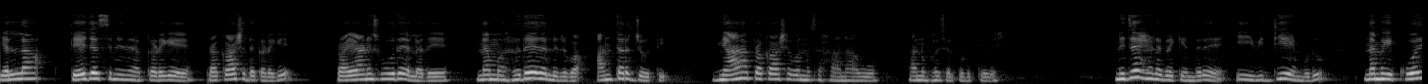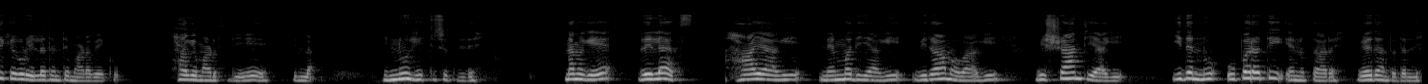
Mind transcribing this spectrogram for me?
ಎಲ್ಲ ತೇಜಸ್ಸಿನ ಕಡೆಗೆ, ಪ್ರಕಾಶದ ಕಡೆಗೆ ಪ್ರಯಾಣಿಸುವುದೇ ಅಲ್ಲದೆ ನಮ್ಮ ಹೃದಯದಲ್ಲಿರುವ ಅಂತರ್ಜ್ಯೋತಿ ಜ್ಞಾನ ಪ್ರಕಾಶವನ್ನು ಸಹ ನಾವು ಅನುಭವಿಸಲ್ಪಡುತ್ತೇವೆ. ನಿಜ ಹೇಳಬೇಕೆಂದರೆ ಈ ವಿದ್ಯೆ ಎಂಬುದು ನಮಗೆ ಕೋರಿಕೆಗಳು ಇಲ್ಲದಂತೆ ಮಾಡಬೇಕು. ಹಾಗೆ ಮಾಡುತ್ತಿದೆಯೇ? ಇಲ್ಲ. ಇನ್ನೂ ಹೆಚ್ಚಿಸುತ್ತಿದೆ. ನಮಗೆ ರಿಲ್ಯಾಕ್ಸ್, ಹಾಯಾಗಿ, ನೆಮ್ಮದಿಯಾಗಿ, ವಿರಾಮವಾಗಿ, ವಿಶ್ರಾಂತಿಯಾಗಿ ಇದನ್ನು ಉಪರತಿ ಎನ್ನುತ್ತಾರೆ ವೇದಾಂತದಲ್ಲಿ.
